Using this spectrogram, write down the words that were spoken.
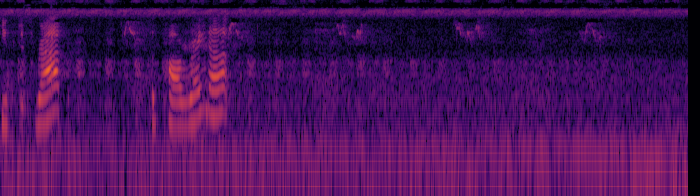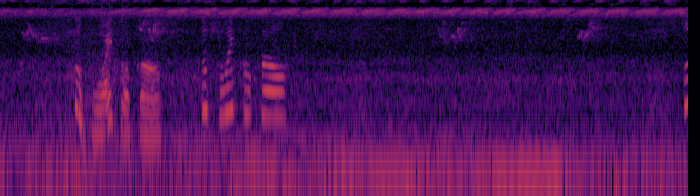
You can just wrap the paw right up. Good boy, Coco. Good boy, Coco. Look,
